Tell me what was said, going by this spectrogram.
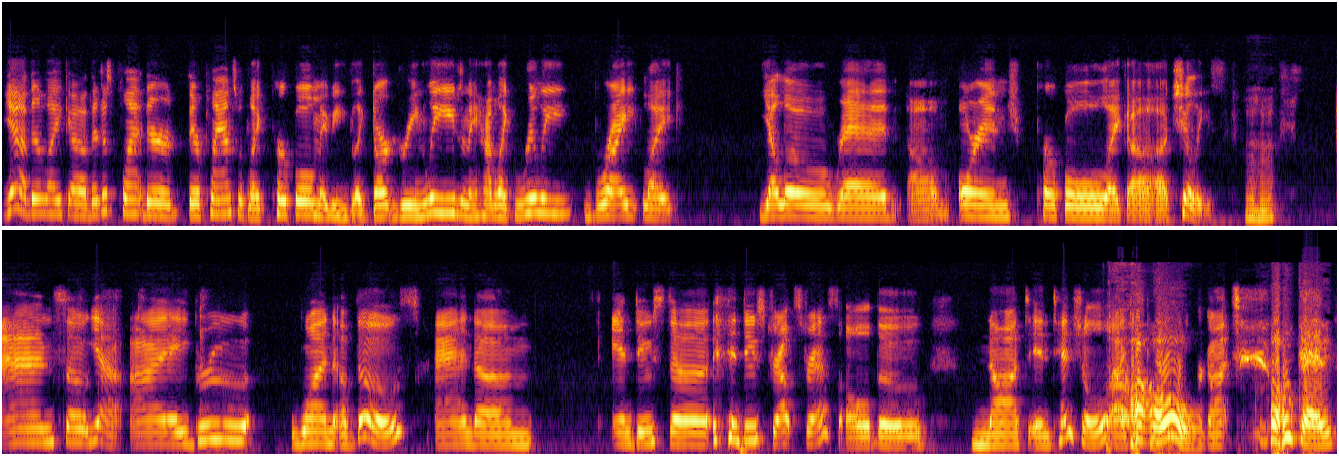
yeah, they're like uh, they're just plant they're they're plants with like purple, maybe like dark green leaves, and they have like really bright like yellow, red, um, orange, purple like uh, uh chilies. Mm-hmm. And so, yeah, I grew one of those and um, induced uh, induced drought stress, although not intentional. I just oh, forgot. okay,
